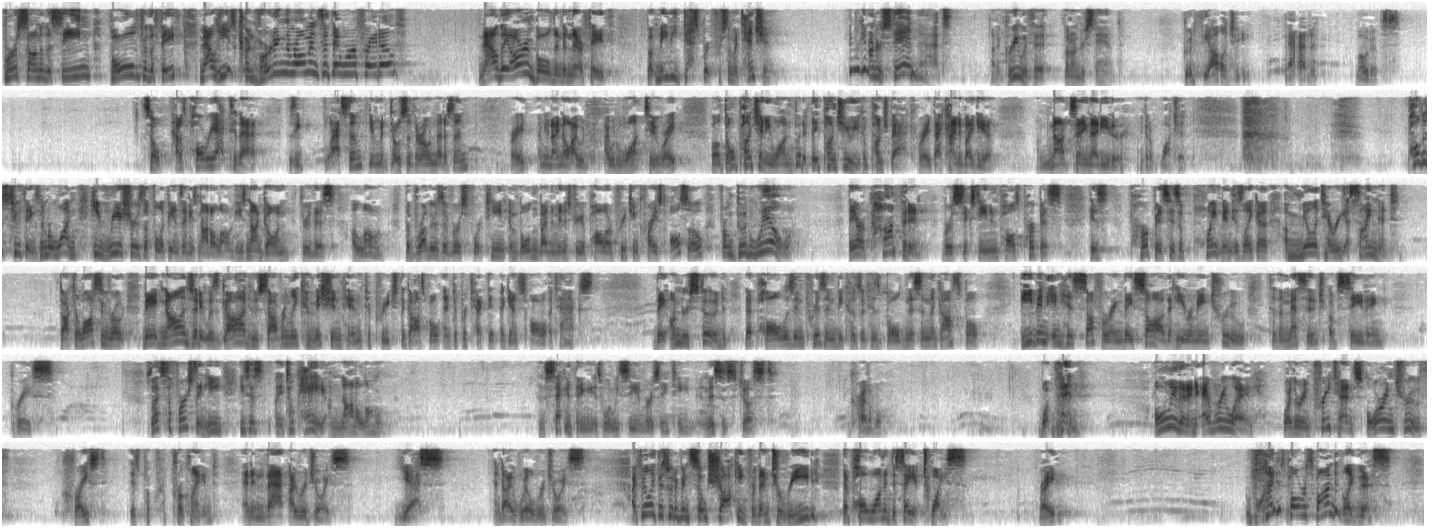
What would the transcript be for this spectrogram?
bursts onto the scene, bold for the faith. Now he's converting the Romans that they were afraid of. Now they are emboldened in their faith, but maybe desperate for some attention. Think we can understand that. Not agree with it, but understand. Good theology, bad motives. So, how does Paul react to that? Does he blast them? Give them a dose of their own medicine? Right? I mean, I know I would, I would want to, right? Well, don't punch anyone, but if they punch you, you can punch back, right? That kind of idea. I'm not saying that either. I gotta watch it. Paul does two things. Number one, he reassures the Philippians that he's not alone. He's not going through this alone. The brothers of verse 14, emboldened by the ministry of Paul, are preaching Christ also from goodwill. They are confident verse 16, in Paul's purpose. His purpose, his appointment is like a, a military assignment. Dr. Lawson wrote, they acknowledge that it was God who sovereignly commissioned him to preach the gospel and to protect it against all attacks. They understood that Paul was in prison because of his boldness in the gospel. Even in his suffering, they saw that he remained true to the message of saving grace. So that's the first thing. He, he says, it's okay, I'm not alone. And the second thing is what we see in verse 18. And this is just incredible. What then? Only that in every way, whether in pretense or in truth, Christ is pro- proclaimed, and in that I rejoice. Yes, and I will rejoice. I feel like this would have been so shocking for them to read that Paul wanted to say it twice. Right? Why does Paul respond like this?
